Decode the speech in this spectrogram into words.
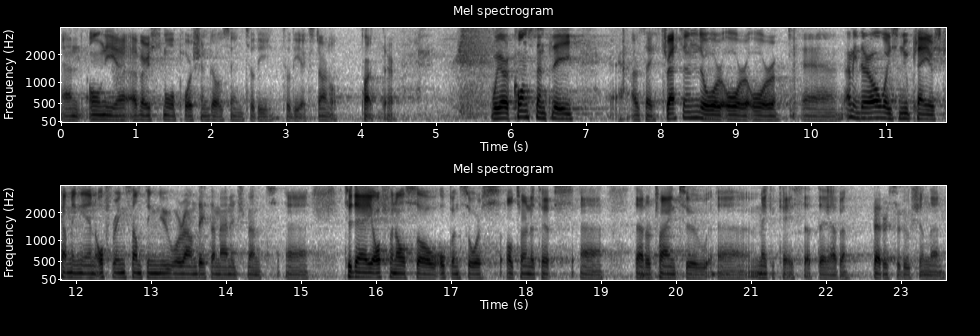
And only a, a very small portion goes into the, to the external part there we are constantly, I would say, threatened or, or, or uh, I mean, there are always new players coming in offering something new around data management. Uh, today, often also open source alternatives uh, that are trying to uh, make a case that they have a better solution than,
